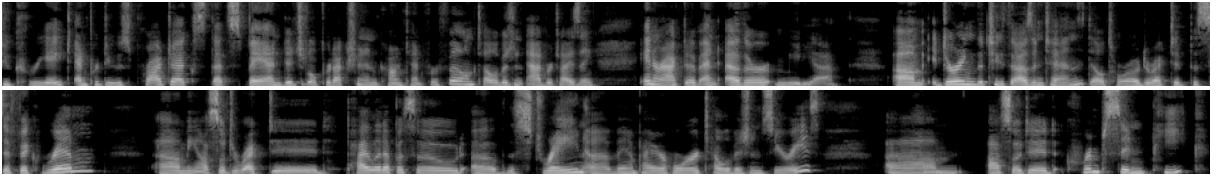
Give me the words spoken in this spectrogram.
to create and produce projects that span digital production and content for film, television, advertising, interactive, and other media. Um, during the 2010s, Del Toro directed Pacific Rim. Um, he also directed pilot episode of The Strain, a vampire horror television series. Um, also did Crimson Peak,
